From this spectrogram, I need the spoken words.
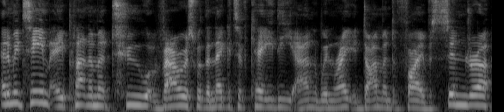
Enemy team, a Platinum at 2 Varus with a negative KD and win rate, a Diamond 5 Syndra,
